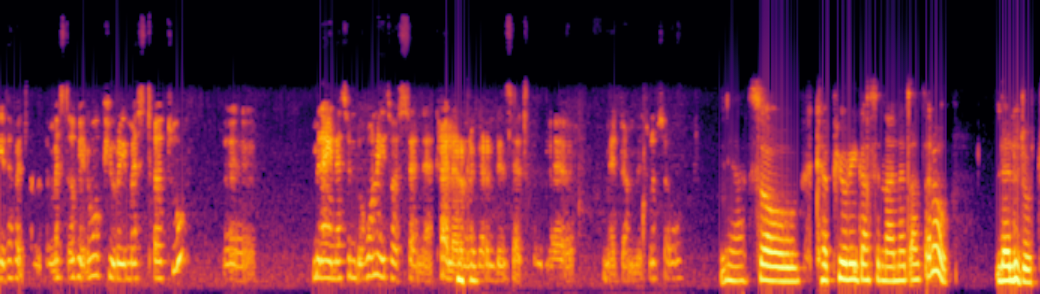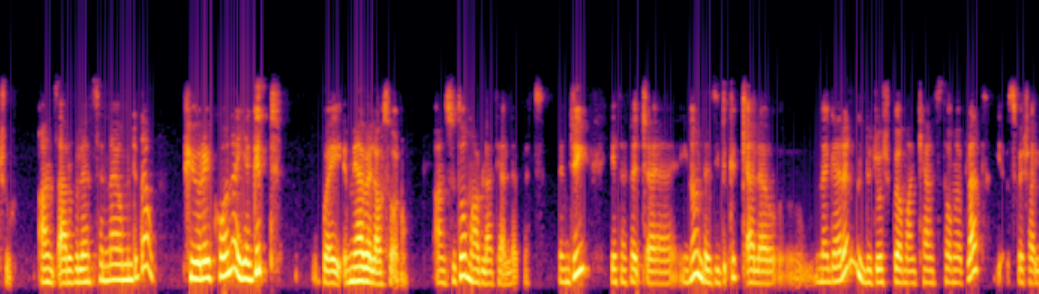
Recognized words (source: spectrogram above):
የተፈጨ ምግብ መስጠቱ ወይ ደግሞ puree መስጠቱ ምን አይነት እንደሆነ የተወሰነ color ነገር እንድንሰጥ ለሚያዳምጡ ሰዎች። ሰው ከ puree ጋር ስናነጻጽረው ለልጆቹ አንጻር ብለን ስናየው ምንድነው puree ከሆነ የግድ ወይ የሚያበላው ሰው ነው አንስቶ ማብላት ያለበት እንጂ የተፈጨ ነው እንደዚህ ድቅቅ ያለ ነገርን ልጆች በማንኪያ አንስተው መብላት especially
